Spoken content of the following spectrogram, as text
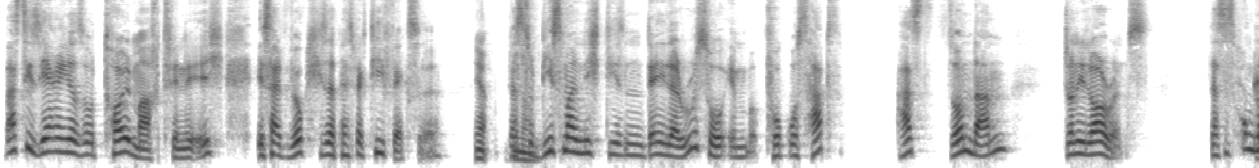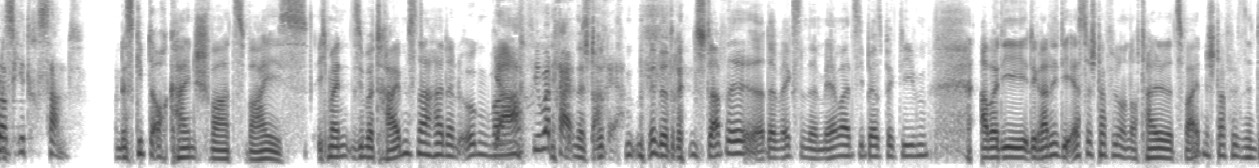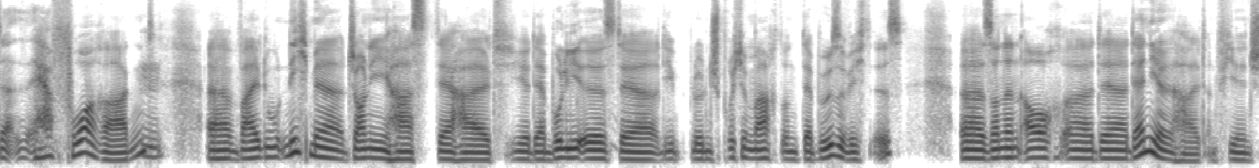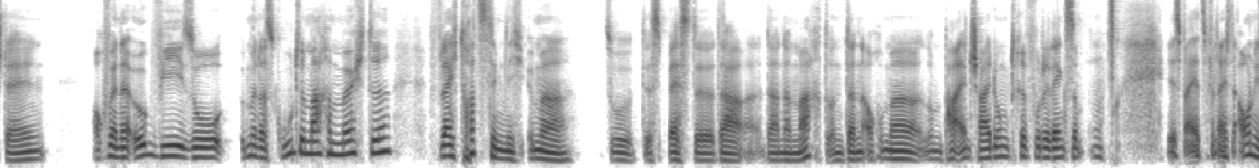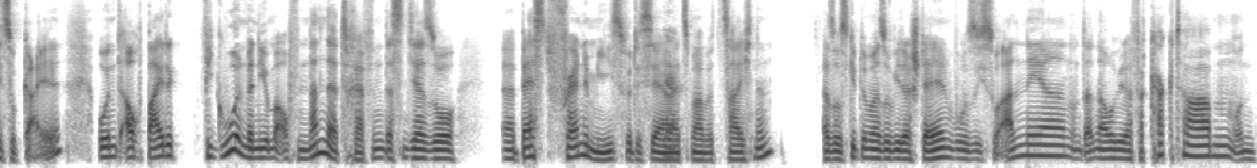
was die Serie so toll macht, finde ich, ist halt wirklich dieser Perspektivwechsel. Ja, dass genau. du diesmal nicht diesen Danny LaRusso im Fokus hat, hast, sondern Johnny Lawrence. Das ist unglaublich das, interessant. Und es gibt auch kein Schwarz-Weiß. Ich meine, sie übertreiben es nachher dann irgendwann. Ja, sie übertreiben es nachher. In der dritten Staffel, da wechseln dann mehrmals die Perspektiven. Aber die, die, gerade die erste Staffel und auch Teile der zweiten Staffel sind da hervorragend, mhm. äh, weil du nicht mehr Johnny hast, der halt hier der Bully ist, der die blöden Sprüche macht und der Bösewicht ist, äh, sondern auch äh, der Daniel halt an vielen Stellen. Auch wenn er irgendwie so immer das Gute machen möchte, vielleicht trotzdem nicht immer so das Beste da, da dann macht und dann auch immer so ein paar Entscheidungen trifft, wo du denkst, hm, das war jetzt vielleicht auch nicht so geil. Und auch beide Figuren, wenn die immer aufeinandertreffen, das sind ja so äh, Best Frenemies, würde ich es ja, ja, jetzt mal bezeichnen. Also es gibt immer so wieder Stellen, wo sie sich so annähern und dann auch wieder verkackt haben und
